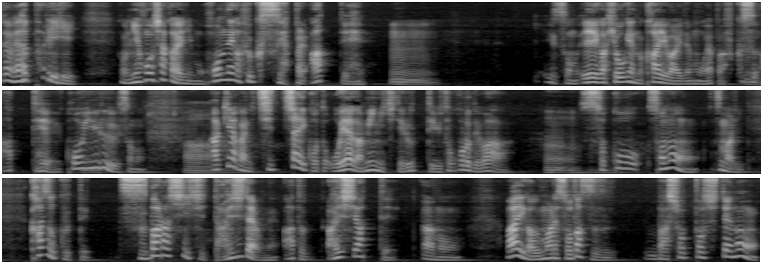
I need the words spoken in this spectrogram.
でもやっぱり日本社会にも本音が複数やっぱりあってうんその映画表現の界隈でもやっぱ複数あって、こういうそのあ明らかにちっちゃい子と親が見に来てるっていうところではそこそのつまり家族って素晴らしいし大事だよね。あと愛し合ってあの愛が生まれ育つ場所としての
